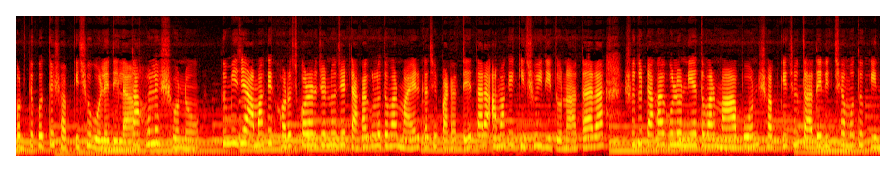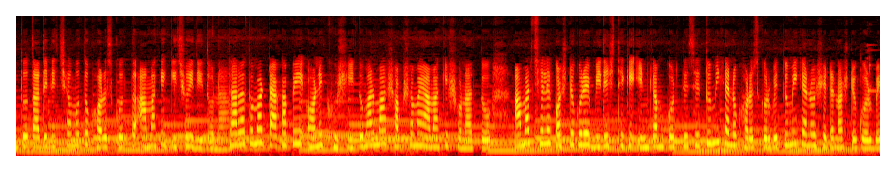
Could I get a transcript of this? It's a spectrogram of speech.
করতে করতে সবকিছু বলে দিলাম। তাহলে শোনো তুমি যে আমাকে খরচ করার জন্য যে টাকাগুলো তোমার মায়ের কাছে পাঠাতে, তারা আমাকে কিছুই দিত না। তারা শুধু টাকাগুলো নিয়ে তোমার মা, বোন সব কিছু তাদের ইচ্ছা মতো কিনতো, তাদের ইচ্ছা মতো খরচ করতো, আমাকে কিছুই দিত না। তারা তোমার টাকা পেয়ে অনেক খুশি। তোমার মা সবসময় আমাকে শোনাতো, আমার ছেলে কষ্ট করে বিদেশ থেকে ইনকাম করতেছে, তুমি কেন খরচ করবে? তুমি কেন সেটা নষ্ট করবে?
